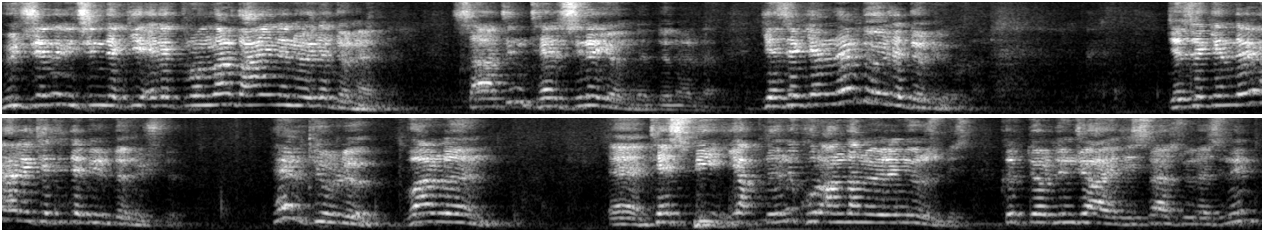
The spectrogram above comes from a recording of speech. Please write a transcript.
Hücrenin içindeki elektronlar da aynen öyle dönerler. Saatin tersine yönde dönerler. Gezegenler de öyle dönüyorlar. Gezegenlerin hareketi de bir dönüştür. Her türlü varlığın e, tesbih yaptığını Kur'an'dan öğreniyoruz biz. 44. ayet İsra suresinin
